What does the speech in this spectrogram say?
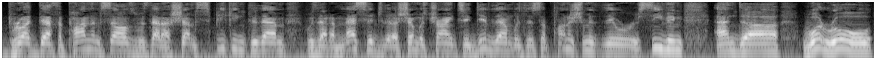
brought death upon themselves was that Hashem speaking to them? Was that a message that Hashem was trying to give them? Was this a punishment that they were receiving? And uh, what role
